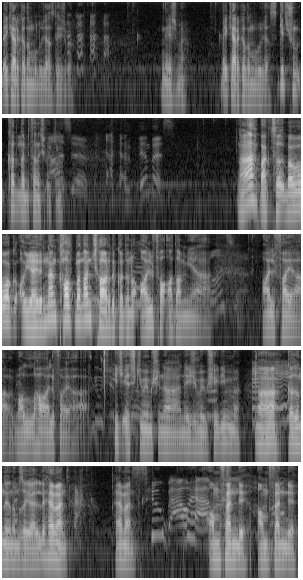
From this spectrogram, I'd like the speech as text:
Bekar kadın bulacağız Necmi. Necmi. Bekar kadın bulacağız. Git şu kadınla bir tanış bakayım. Ha bak baba bak yerinden kalkmadan çağırdı kadını. Alfa adam ya. Alfa ya. Vallahi alfa ya. Hiç eskimemişsin ha Necmi bir şey diyeyim mi? Aha kadın da yanımıza geldi. Hemen. Hemen. Amfendi. Amfendi.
